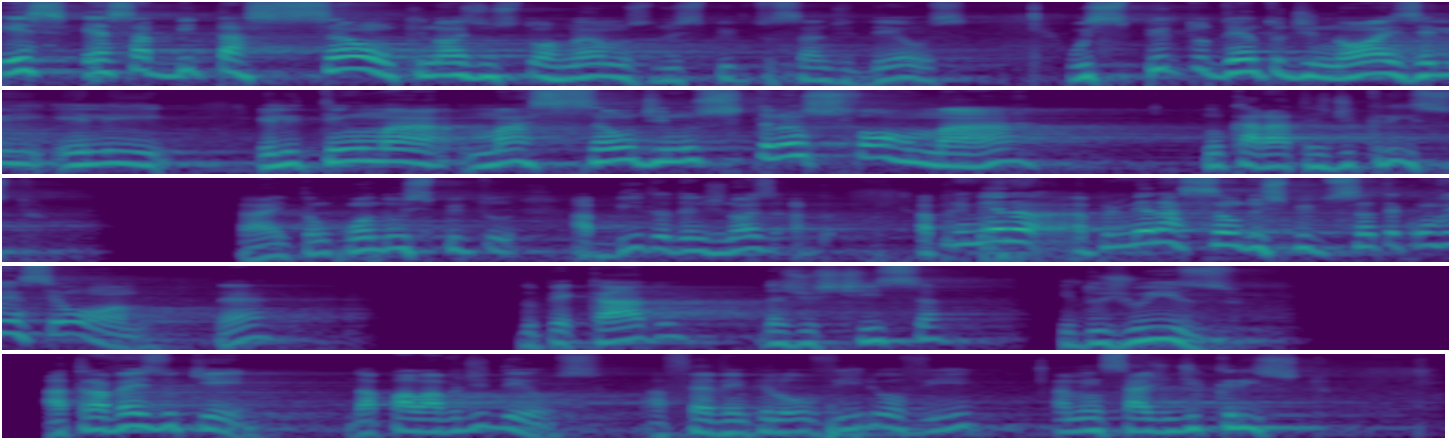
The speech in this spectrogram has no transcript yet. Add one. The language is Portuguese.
esse, essa habitação que nós nos tornamos do Espírito Santo de Deus, o Espírito dentro de nós, ele, ele, ele tem uma, uma ação de nos transformar no caráter de Cristo. Tá? Então, quando o Espírito habita dentro de nós, a, a, primeira, a primeira ação do Espírito Santo é convencer o homem né? do pecado, da justiça e do juízo. Através do que? Da palavra de Deus. A fé vem pelo ouvir e ouvir a mensagem de Cristo.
